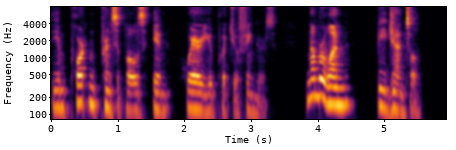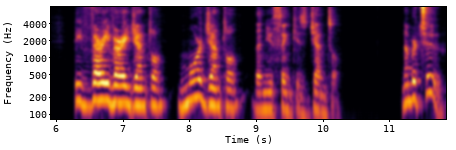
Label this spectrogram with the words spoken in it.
the important principles in where you put your fingers. Number one, be gentle. Be very, very gentle, more gentle than you think is gentle. Number two,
